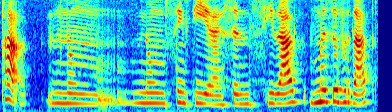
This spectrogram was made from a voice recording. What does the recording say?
Pá, não, não sentia essa necessidade, mas a verdade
